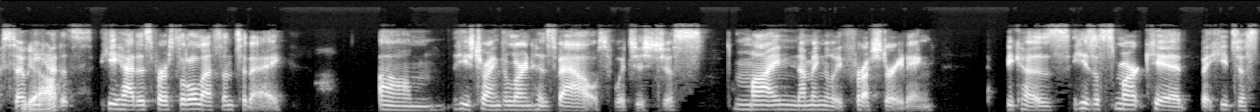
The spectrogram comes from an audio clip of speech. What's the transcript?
So he had his he had his first little lesson today. Um, he's trying to learn his vowels, which is just mind-numbingly frustrating because he's a smart kid, but he just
